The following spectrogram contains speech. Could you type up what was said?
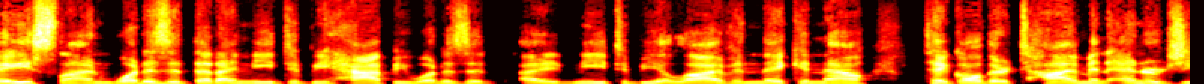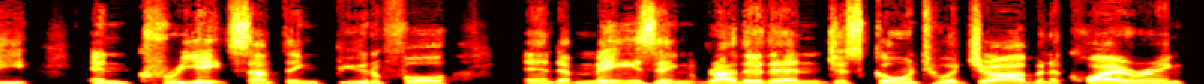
baseline. What is it that I need to be happy? What is it I need to be alive? And they can now take all their time and energy and create something beautiful and amazing rather than just going to a job and acquiring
